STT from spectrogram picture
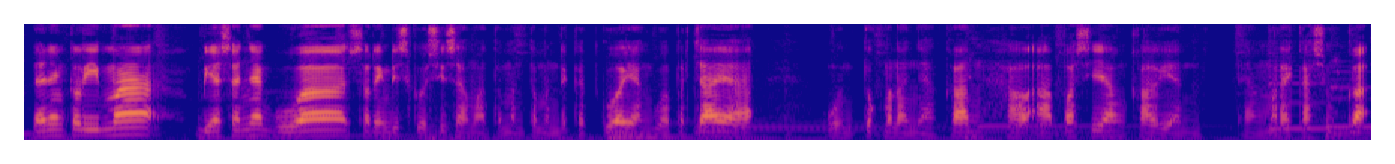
dan yang kelima biasanya gue sering diskusi sama teman-teman deket gue yang gue percaya untuk menanyakan hal apa sih yang kalian yang mereka suka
